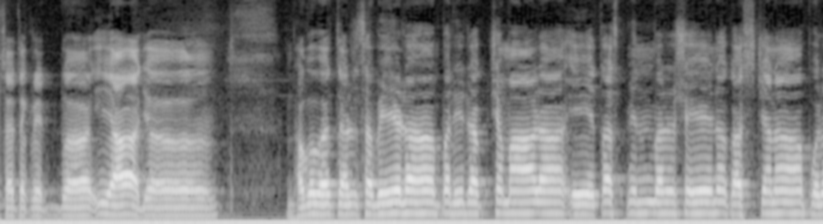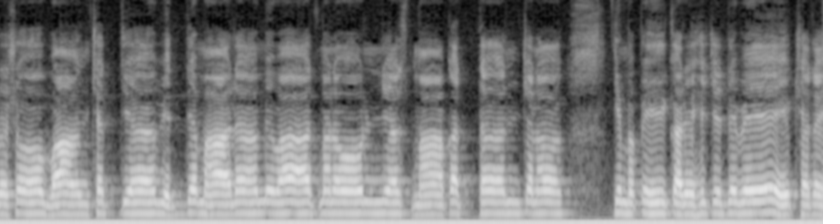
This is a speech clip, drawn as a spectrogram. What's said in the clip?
सत्कृत्व इयाज। भगवतर्षभेण परिरक्ष्यमाण एतस्मिन् वर्षेण कश्चन पुरुषो वाञ्छत्य विद्यमानमिवात्मनोऽन्यस्माकथञ्चन किमपि कर्हिचिद्वेक्षते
